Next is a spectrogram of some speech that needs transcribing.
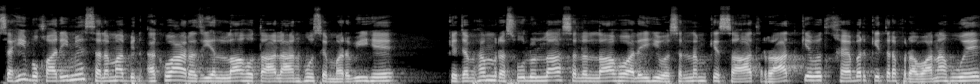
صحیح بخاری میں سلمہ بن اقوا رضی اللہ تعالیٰ عنہ سے مروی ہے کہ جب ہم رسول اللہ صلی اللہ علیہ وسلم کے ساتھ رات کے وقت خیبر کی طرف روانہ ہوئے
